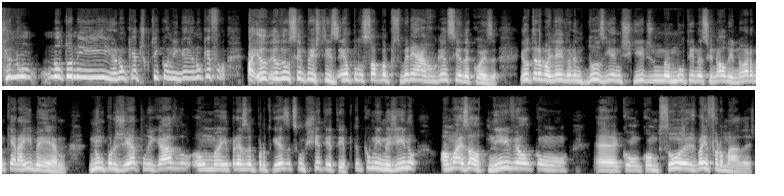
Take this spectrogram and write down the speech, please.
que eu não estou nem aí, eu não quero discutir com ninguém, eu não quero falar. Pá, eu, eu dou sempre este exemplo só para perceberem a arrogância da coisa. Eu trabalhei durante 12 anos seguidos numa multinacional enorme que era a IBM, num projeto ligado a uma empresa portuguesa que são CTT. Portanto, como imagino, ao mais alto nível, com, uh, com, com pessoas bem formadas.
